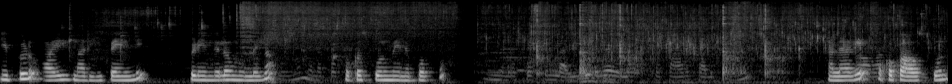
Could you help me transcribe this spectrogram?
ఇప్పుడు ఆయిల్ మరిగిపోయింది. ఇప్పుడు ఇందులో ముందుగా ఒక స్పూన్ మినపప్పు. అలాగే ఒక పావు స్పూన్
